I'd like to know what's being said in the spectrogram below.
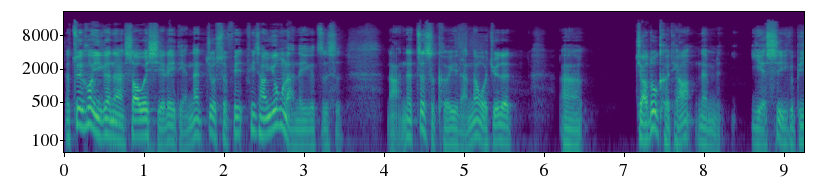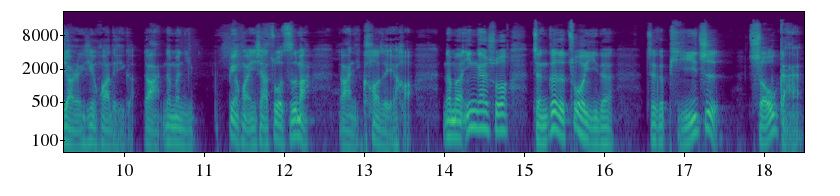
那最后一个呢，稍微斜了一点，那就是非非常慵懒的一个姿势啊，那这是可以的。那我觉得呃角度可调，那么也是一个比较人性化的一个，对吧？那么你变换一下坐姿嘛，对吧？你靠着也好，那么应该说整个的座椅的这个皮质手感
